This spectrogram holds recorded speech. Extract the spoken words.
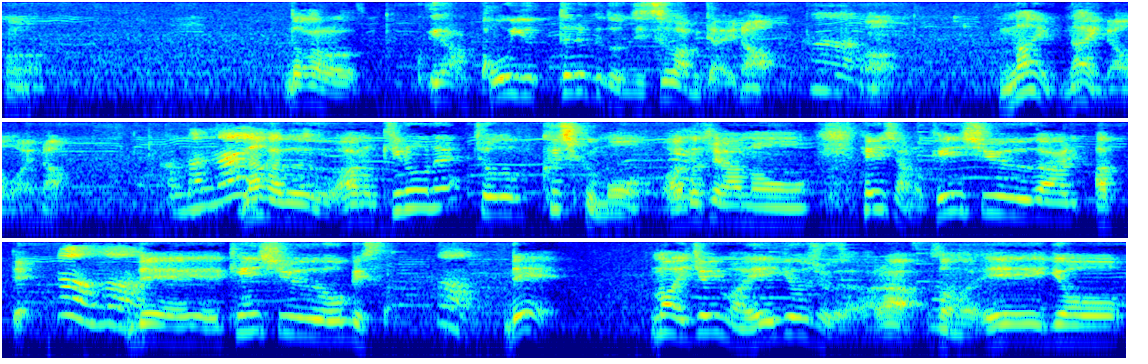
うん、だからいやこう言ってるけど実はみたいな、うん。うん、ないないなお前な。あんまない。なんかあの昨日ねちょうどくしくも私あの弊社の研修がありあって。うんうん。で研修を受けてた。うん。でまあ一応今営業職だからその営業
